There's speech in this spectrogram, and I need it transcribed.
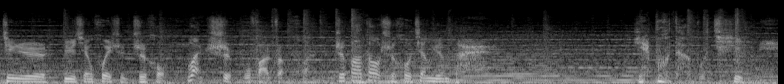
今日御前会审之后，万事无法转换，只怕到时候江元柏也不得不弃你。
